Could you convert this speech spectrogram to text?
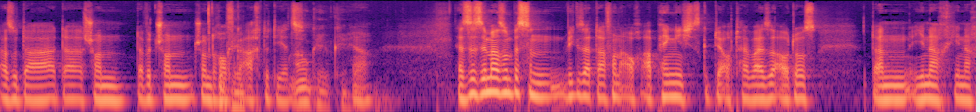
also da, da schon, da wird schon, schon drauf Okay. geachtet jetzt. Ah, okay, okay. Ja. Es ist immer so ein bisschen, wie gesagt, davon auch abhängig. Es gibt ja auch teilweise Autos, dann je nach, je nach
